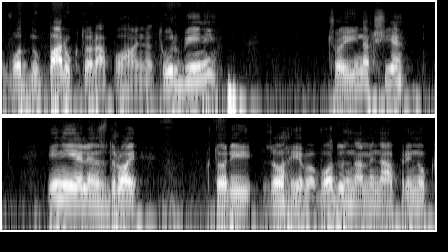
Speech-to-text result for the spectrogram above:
vodnú paru, ktorá poháňa turbíny, čo je inakšie. Iný je len zdroj, ktorý zohrieva vodu, znamená pri, nuk,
